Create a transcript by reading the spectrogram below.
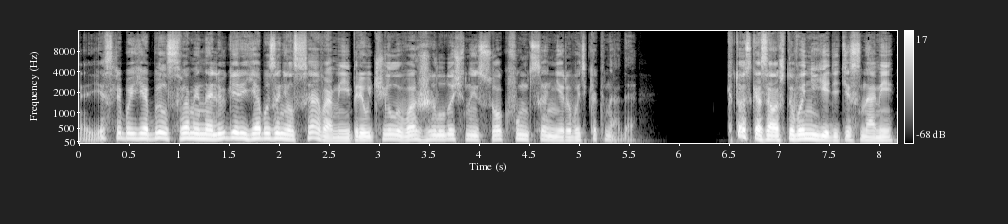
Если бы я был с вами на люгере, я бы занялся вами и приучил ваш желудочный сок функционировать как надо. Кто сказал, что вы не едете с нами?»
